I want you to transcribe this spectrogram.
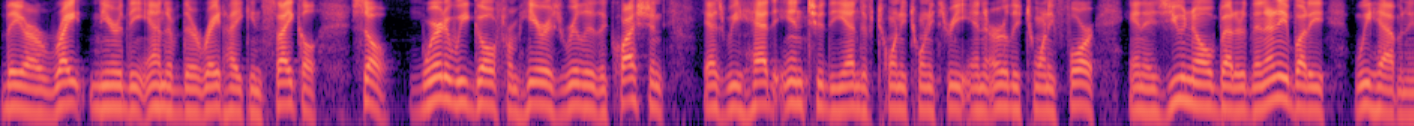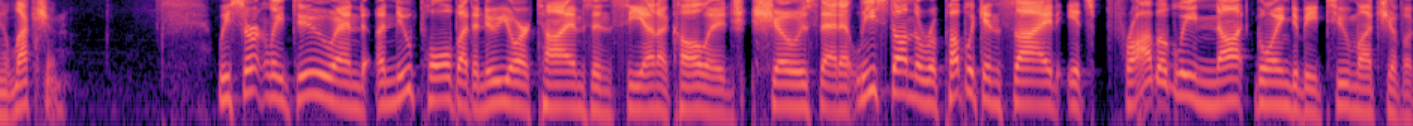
they are right near the end of their rate hiking cycle. So, where do we go from here is really the question as we head into the end of 2023 and early 24. And as you know better than anybody, we have an election. We certainly do. And a new poll by the New York Times and Siena College shows that, at least on the Republican side, it's probably not going to be too much of a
